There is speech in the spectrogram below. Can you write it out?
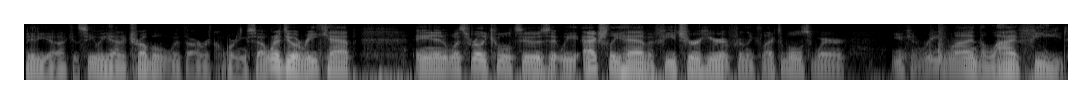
video. I can see we had a trouble with our recording. So I want to do a recap. And what's really cool too is that we actually have a feature here at Friendly Collectibles where you can rewind the live feed.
